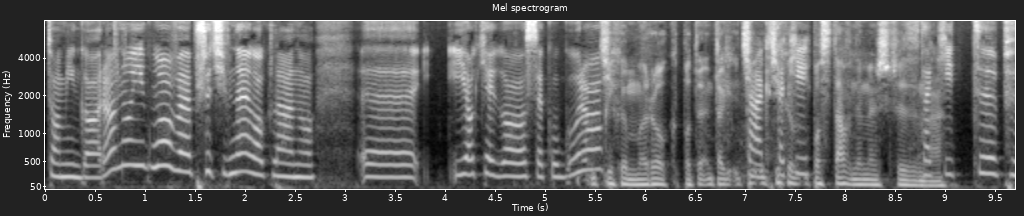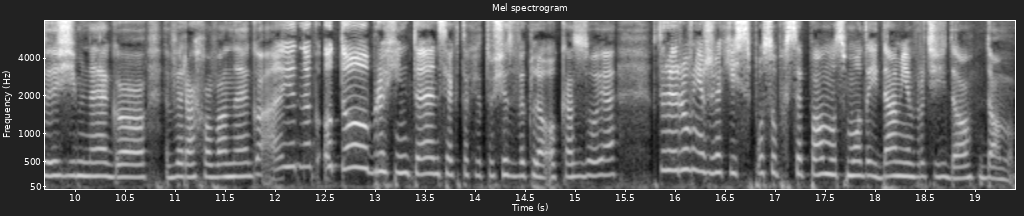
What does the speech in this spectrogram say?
Tomigoro, no i głowę przeciwnego klanu, e, Yokiego Sekuguro. Cichy mrok, potem, tak, ci, Tak, cichy, taki- postawny mężczyzna. Taki typ zimnego, wyrachowanego, ale jednak o dobrych intencjach, tak jak to się zwykle okazuje, który również w jakiś sposób chce pomóc młodej damie wrócić do domu.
